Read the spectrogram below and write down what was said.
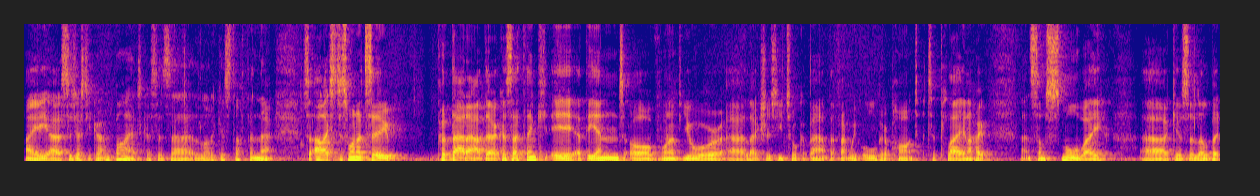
I uh, suggest you go out and buy it because there's uh, a lot of good stuff in there. So, Alex, just wanted to put that out there because I think at the end of one of your uh, lectures, you talk about the fact we've all got a part to play, and I hope that in some small way uh, gives a little bit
